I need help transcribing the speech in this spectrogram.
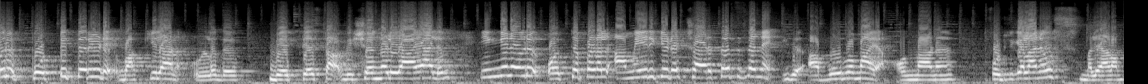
ഒരു പൊട്ടിത്തെറിയുടെ വക്കിലാണ് ഉള്ളത്. വ്യത്യസ്ത വിഷയങ്ങളിലായാലും ഇങ്ങനെ ഒരു ഒറ്റപ്പെടൽ അമേരിക്കയുടെ ചരിത്രത്തിൽ തന്നെ ഇത് അപൂർവമായ ഒന്നാണ്. പൊട്ടിക്കലാ ന്യൂസ് മലയാളം.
